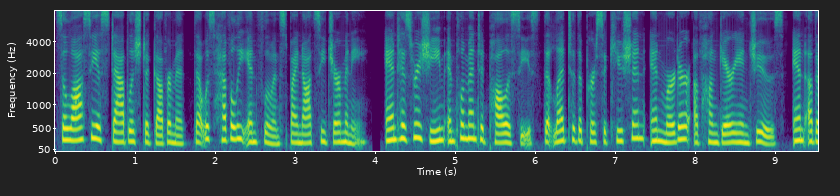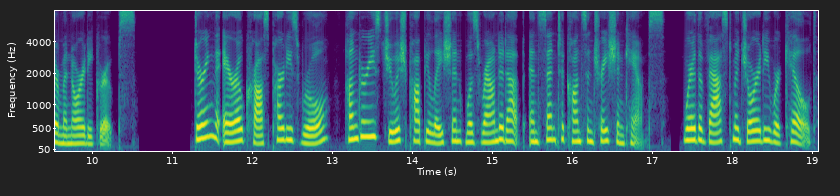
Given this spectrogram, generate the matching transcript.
Szalasi established a government that was heavily influenced by Nazi Germany, and his regime implemented policies that led to the persecution and murder of Hungarian Jews and other minority groups. During the Arrow Cross Party's rule, Hungary's Jewish population was rounded up and sent to concentration camps, where the vast majority were killed.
